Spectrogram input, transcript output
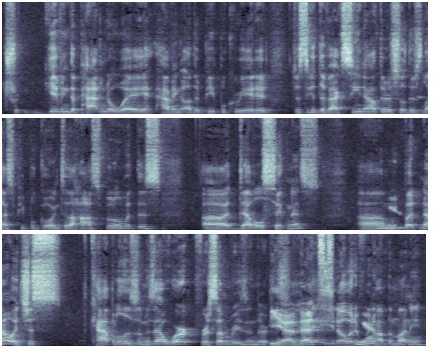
tr- giving the patent away, having other people create it, just to get the vaccine out there, so there's less people going to the hospital with this uh, devil sickness. Um, yeah. But no, it's just capitalism is at work for some reason. They're yeah, that's hey, you know what if yeah. we don't have the money.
